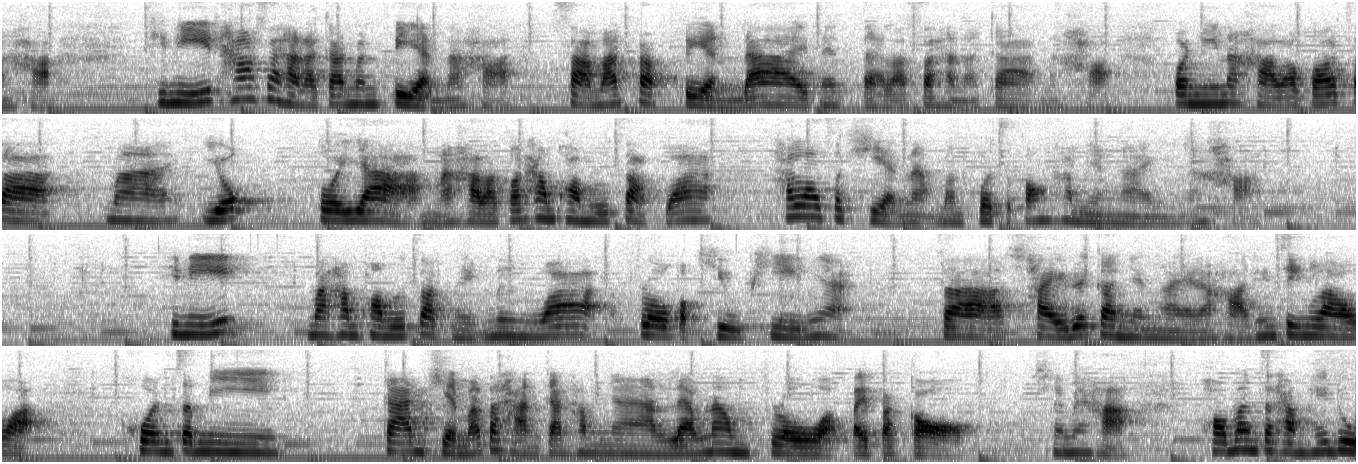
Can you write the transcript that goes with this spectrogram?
นะคะ ทีนี้ถ้าสถานการณ์มันเปลี่ยนนะคะ สามารถปรับเปลี่ยนได้ในแต่ละสถานการณ์นะคะ วันนี้นะคะเราก็จะมายกตัวอย่างนะคะ แล้วก็ทำความรู้จักว่าถ้าเราจะเขียนน่ะมันควรจะต้องทำยังไงนะคะ ทีนี้มาทำความรู้จักนิดนึงว่า flow กับ QP เนี่ยจะใช้ด้วยกันยังไงนะคะ จริงๆเราอะควรจะมีการเขียนมาตรฐานการทำงาน แล้วนำ flow ไปประกอบใช่ไหมคะ เพราะมันจะทำให้ดู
